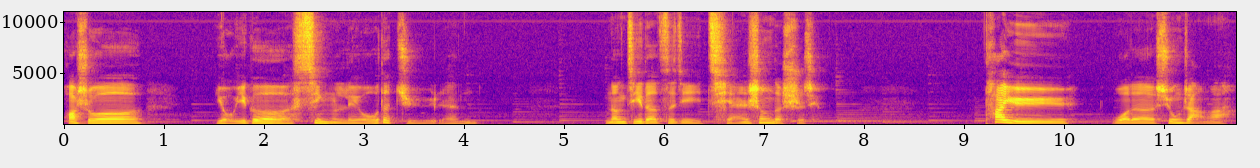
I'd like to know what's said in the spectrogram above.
话说，有一个姓刘的举人，能记得自己前生的事情。他与我的兄长啊，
